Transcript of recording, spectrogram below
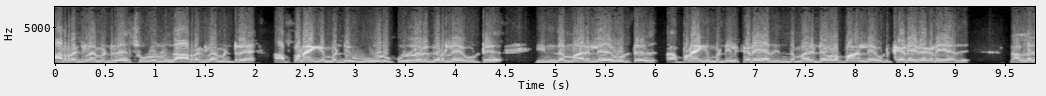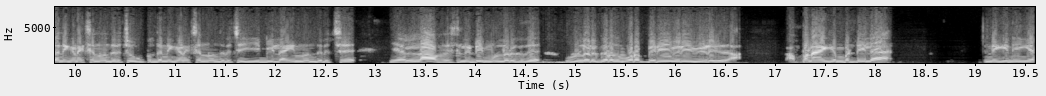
ஆறரை கிலோமீட்டர் சூலூர்ல இருந்து ஆறரை கிலோமீட்டர் அப்பநாயக்கம்பட்டி ஊருக்குள்ள இருக்கிற லேஅவுட்டு இந்த மாதிரி லேஅவுட்டு அப்பநாயக்கம்பட்டியில் கிடையாது. இந்த மாதிரி டெவலப் ஆன லேஅவுட் கிடையவே கிடையாது. நல்ல தண்ணி கனெக்ஷன் வந்துருச்சு உப்பு தண்ணி கனெக்ஷன் வந்துருச்சு இபி லைன் வந்துருச்சு. எல்லா ஃபெசிலிட்டியும் உள்ள இருக்குது. உள்ள இருக்கிறது பூரா பெரிய பெரிய வீடு தான் அப்பநாயக்கம்பட்டியில இன்னைக்கு நீங்க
